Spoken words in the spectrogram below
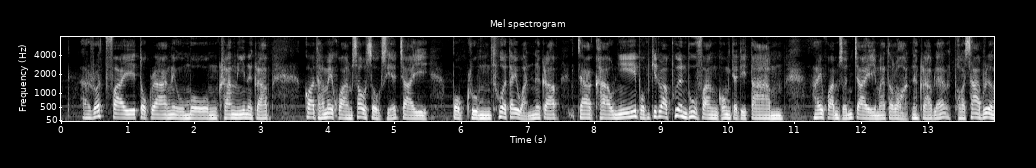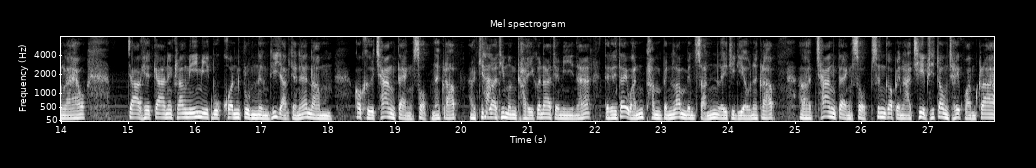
รถไฟตกรางในอุโมงค์ครั้งนี้นะครับ ก็ทำให้ความเศร้าโศกเสียใจ ปกคลุมทั่วไต้หวันนะครับ จากข่าวนี้ผมคิดว่าเพื่อนผู้ฟังคงจะติดตาม ให้ความสนใจมาตลอดนะครับ และพอทราบเรื่องแล้ว จากเหตุการณ์ในครั้งนี้มีบุคคลกลุ่มหนึ่งที่อยากจะแนะนำก็คือช่างแต่งศพนะครับ คิดว่าที่เมืองไทยก็น่าจะมีนะ แต่ในไต้หวันทำเป็นล่ำเป็นสันเลยทีเดียวนะครับช่างแต่งศพซึ่งก็เป็นอาชีพที่ต้องใช้ความกล้า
